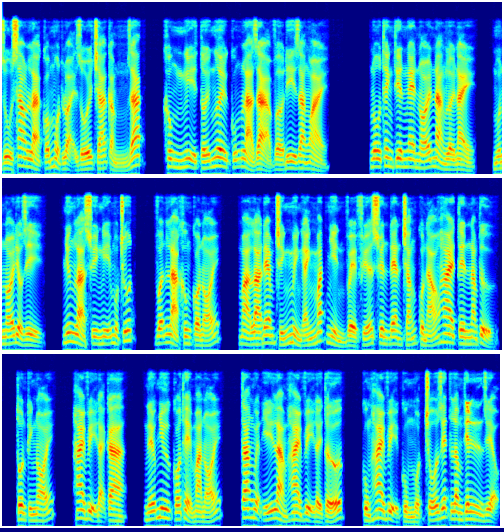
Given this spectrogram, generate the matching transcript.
dù sao là có một loại dối trá cảm giác, không nghĩ tới ngươi cũng là giả vờ đi ra ngoài. Nô Thanh Thiên nghe nói nàng lời này, muốn nói điều gì, nhưng là suy nghĩ một chút, vẫn là không có nói, mà là đem chính mình ánh mắt nhìn về phía xuyên đen trắng quần áo hai tên nam tử, tôn kính nói, hai vị đại ca, nếu như có thể mà nói, ta nguyện ý làm hai vị đầy tớ, cùng hai vị cùng một chỗ giết Lâm Thiên Diệu.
